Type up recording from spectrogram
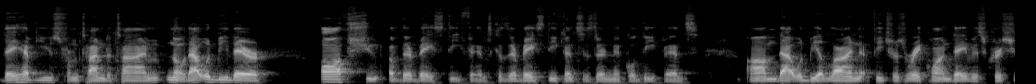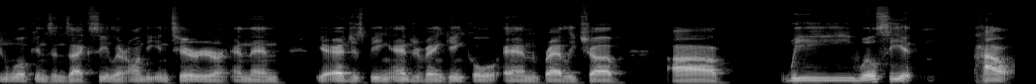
they have used from time to time. No, that would be their offshoot of their base defense because their base defense is their nickel defense. Um, that would be a line that features Raekwon Davis, Christian Wilkins, and Zach Sieler on the interior, and then your edges being Andrew Van Ginkel and Bradley Chubb. Uh, we will see it. How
